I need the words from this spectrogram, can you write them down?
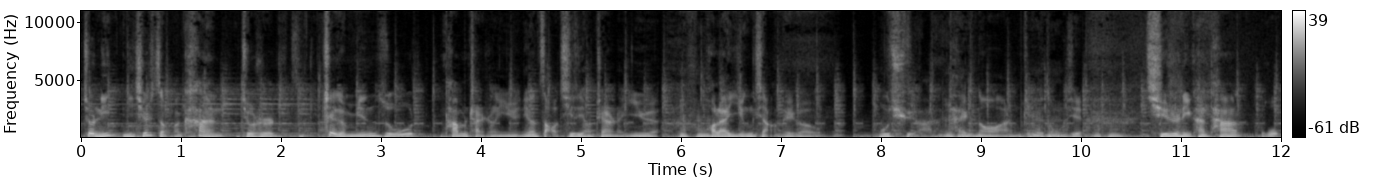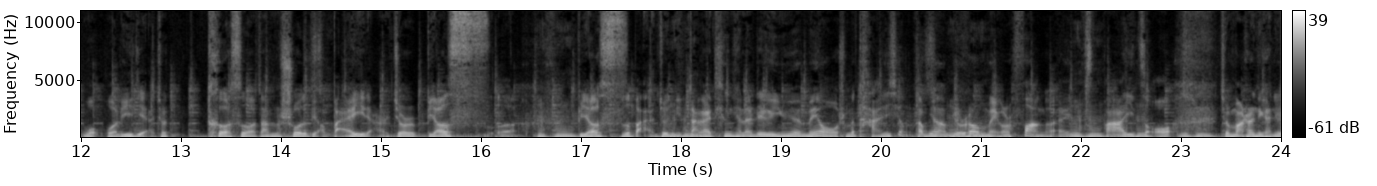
就是你你其实怎么看，就是这个民族他们产生音乐，你看早期像这样的音乐，后来影响这个舞曲啊、techno 啊什么这些东西，其实你看它，我我我理解就特色，咱们说的比较白一点，就是比较死，比较死板，就你大概听起来这个音乐没有什么弹性，它不像比如说美国人放个，哎，啪一走，就马上你感觉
